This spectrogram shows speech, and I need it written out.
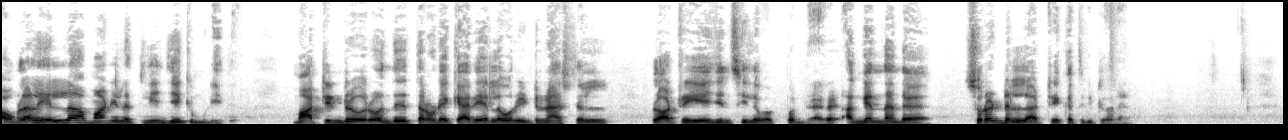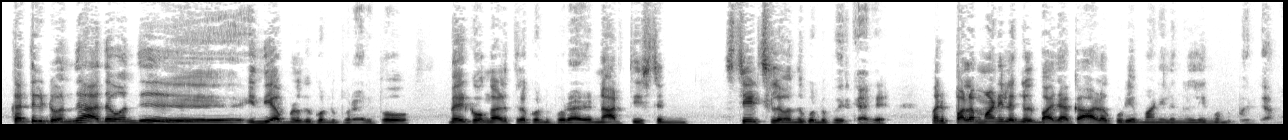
அவங்களால எல்லா மாநிலத்திலையும் ஜெயிக்க முடியுது. மார்டின்றவர் வந்து தன்னுடைய கேரியரில் ஒரு இன்டர்நேஷ்னல் லாட்ரி ஏஜென்சியில் ஒர்க் பண்ணுறாரு அங்கேருந்து அந்த சுரண்டல் லாட்ரியை கற்றுக்கிட்டு வர்றாரு. கற்றுக்கிட்டு வந்து அதை வந்து இந்தியா முழுக்க கொண்டு போகிறாரு இப்போது மேற்கு வங்காளத்தில் கொண்டு போகிறாரு நார்த் ஈஸ்டர்ன் ஸ்டேட்ஸில் வந்து கொண்டு போயிருக்காரு. இது மாதிரி பல மாநிலங்கள் பாஜக ஆளக்கூடிய மாநிலங்கள்லையும் கொண்டு போயிருக்காங்க.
